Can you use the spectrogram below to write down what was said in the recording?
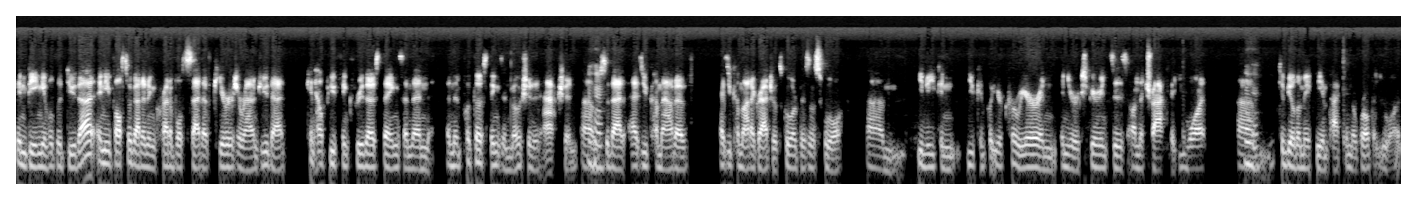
in being able to do that. And you've also got an incredible set of peers around you that can help you think through those things and then and then put those things in motion and action um, mm-hmm. so that as you come out of as you come out of graduate school or business school um, you know you can you can put your career and, and your experiences on the track that you want um, mm-hmm. to be able to make the impact in the world that you want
